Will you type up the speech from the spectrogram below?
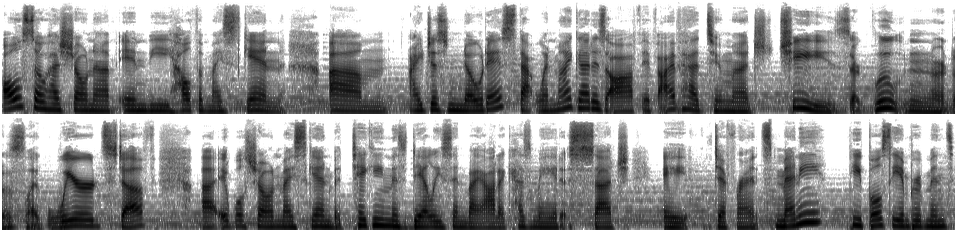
also has shown up in the health of my skin. Um, I just notice that when my gut is off, if I've had too much cheese or gluten or just like weird stuff, uh, it will show in my skin. But taking this daily synbiotic has made such a difference. Many people see improvements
